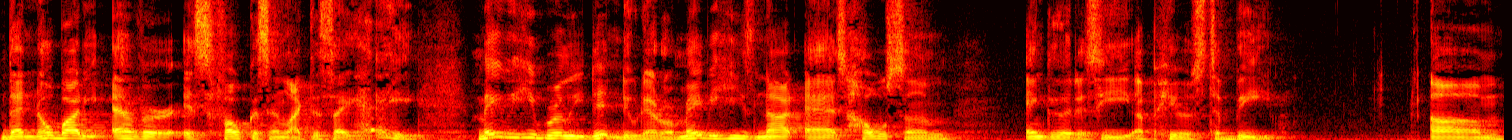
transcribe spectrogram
that nobody ever is focusing like to say, hey, maybe he really didn't do that, or maybe he's not as wholesome and good as he appears to be. Um,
